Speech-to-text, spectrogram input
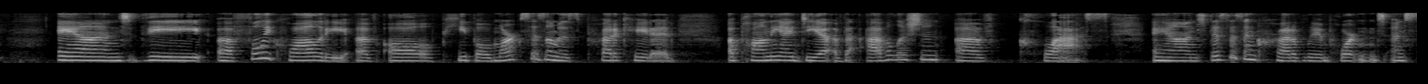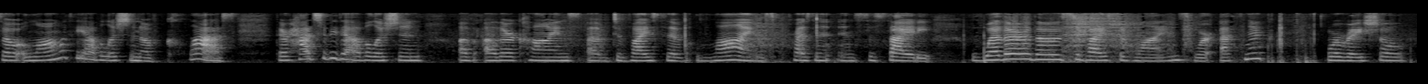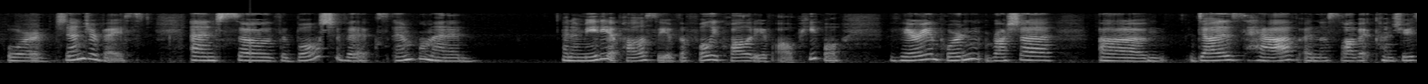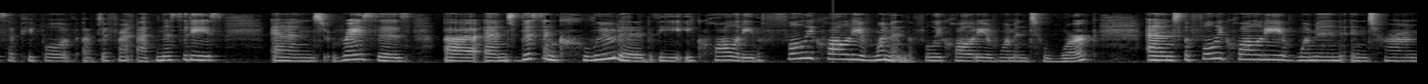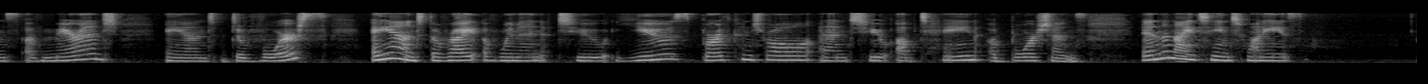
and the uh, full equality of all people. Marxism is predicated upon the idea of the abolition of class. And this is incredibly important. And so along with the abolition of class, there had to be the abolition of other kinds of divisive lines present in society, whether those divisive lines were ethnic or racial or gender-based. And so the Bolsheviks implemented an immediate policy of the full equality of all people. Very important. Russia um, does have, and the Slavic countries have people of, of different ethnicities and races, uh, and this included the equality, the full equality of women, the full equality of women to work, and the full equality of women in terms of marriage and divorce, and the right of women to use birth control and to obtain abortions. In the 1920s,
